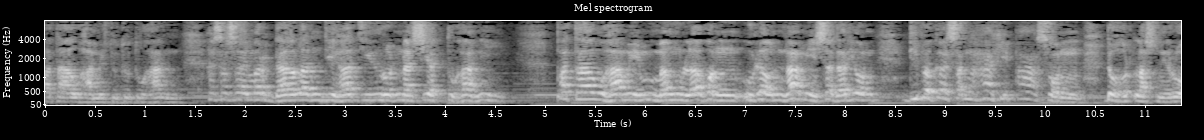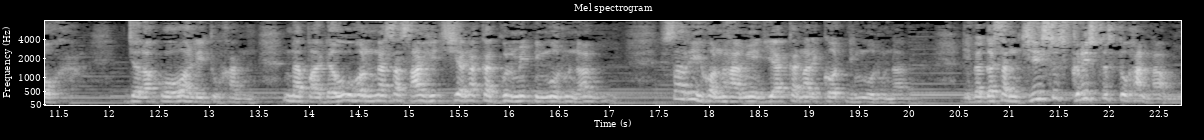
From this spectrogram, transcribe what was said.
Patau hami tutu Tuhan. Asal saya mardalan di hati ron nasihat Tuhani. Patau hami mangulahon ulaun nami sadarion di bagasan hahi pason dohot las ni roha. Jalako ahli Tuhan. Napadauhon nasa sahit siya nakagulmit ni nami sarihon kami dia akan narikot di nami. Di bagasan Yesus Kristus Tuhan kami.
